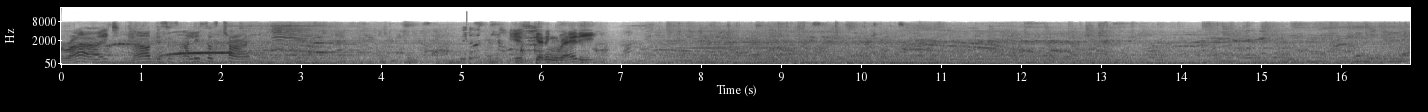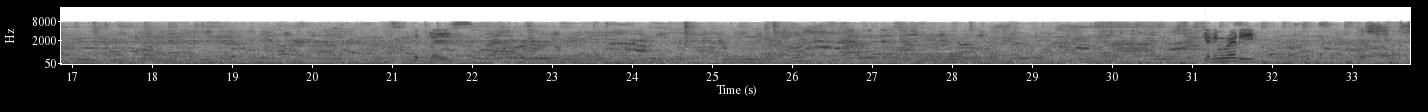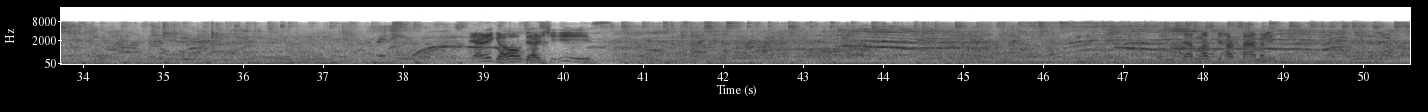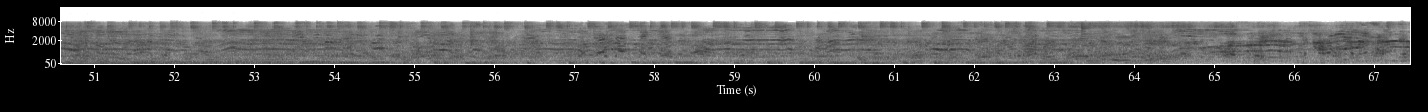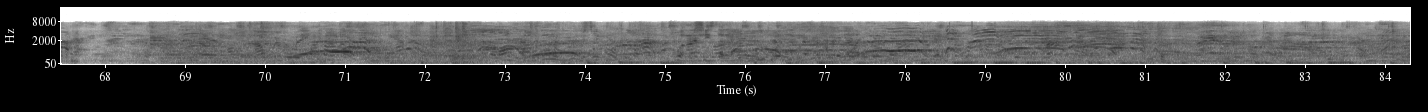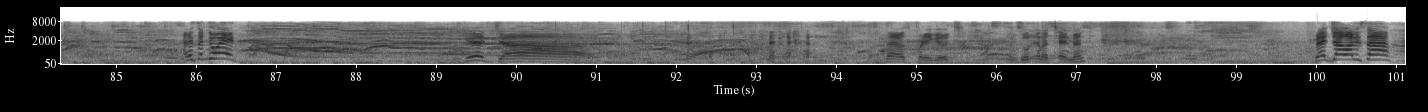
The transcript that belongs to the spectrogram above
Alright, now this is Alisa's turn. He's getting ready. the place. Getting ready. There you go, there she is. That must be her family. She said Alisa, do it! Good job! that was pretty good. Good entertainment. Great job, Alisa!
